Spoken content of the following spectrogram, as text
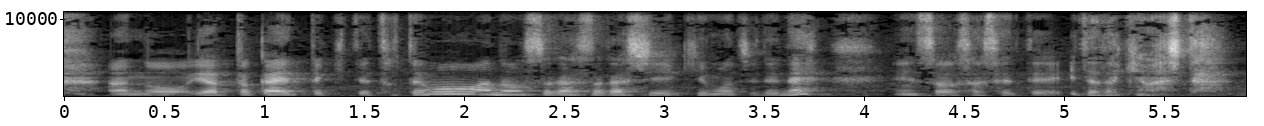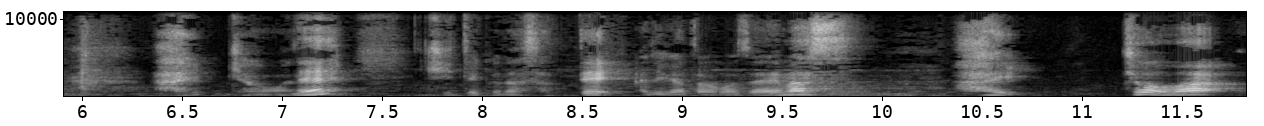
あのやっと帰ってきてとてもあの清々しい気持ちでね演奏させていただきました。はい。今日はね聴いてくださってありがとうございます。はい。今日は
